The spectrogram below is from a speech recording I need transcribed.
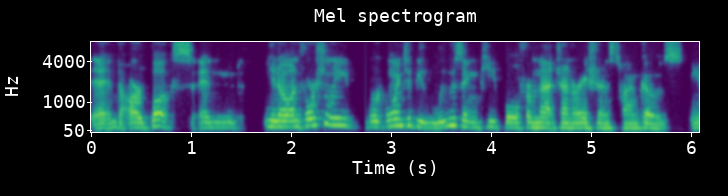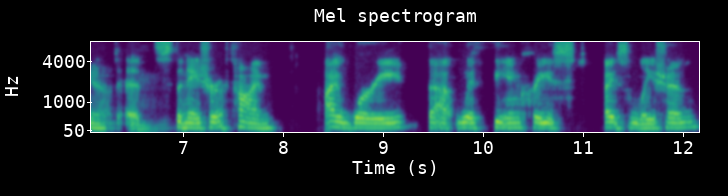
and our books and you know unfortunately we're going to be losing people from that generation as time goes you know it's mm-hmm. the nature of time i worry that with the increased isolation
